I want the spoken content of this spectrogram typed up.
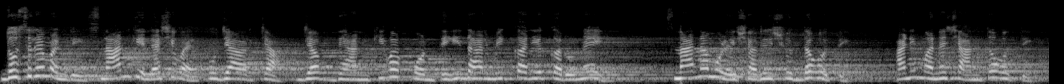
दुसरे म्हणजे स्नान केल्याशिवाय पूजा अर्चा जप ध्यान किंवा कोणतेही धार्मिक कार्य करू नये. स्नानामुळे शरीर शुद्ध होते आणि मन शांत होते.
